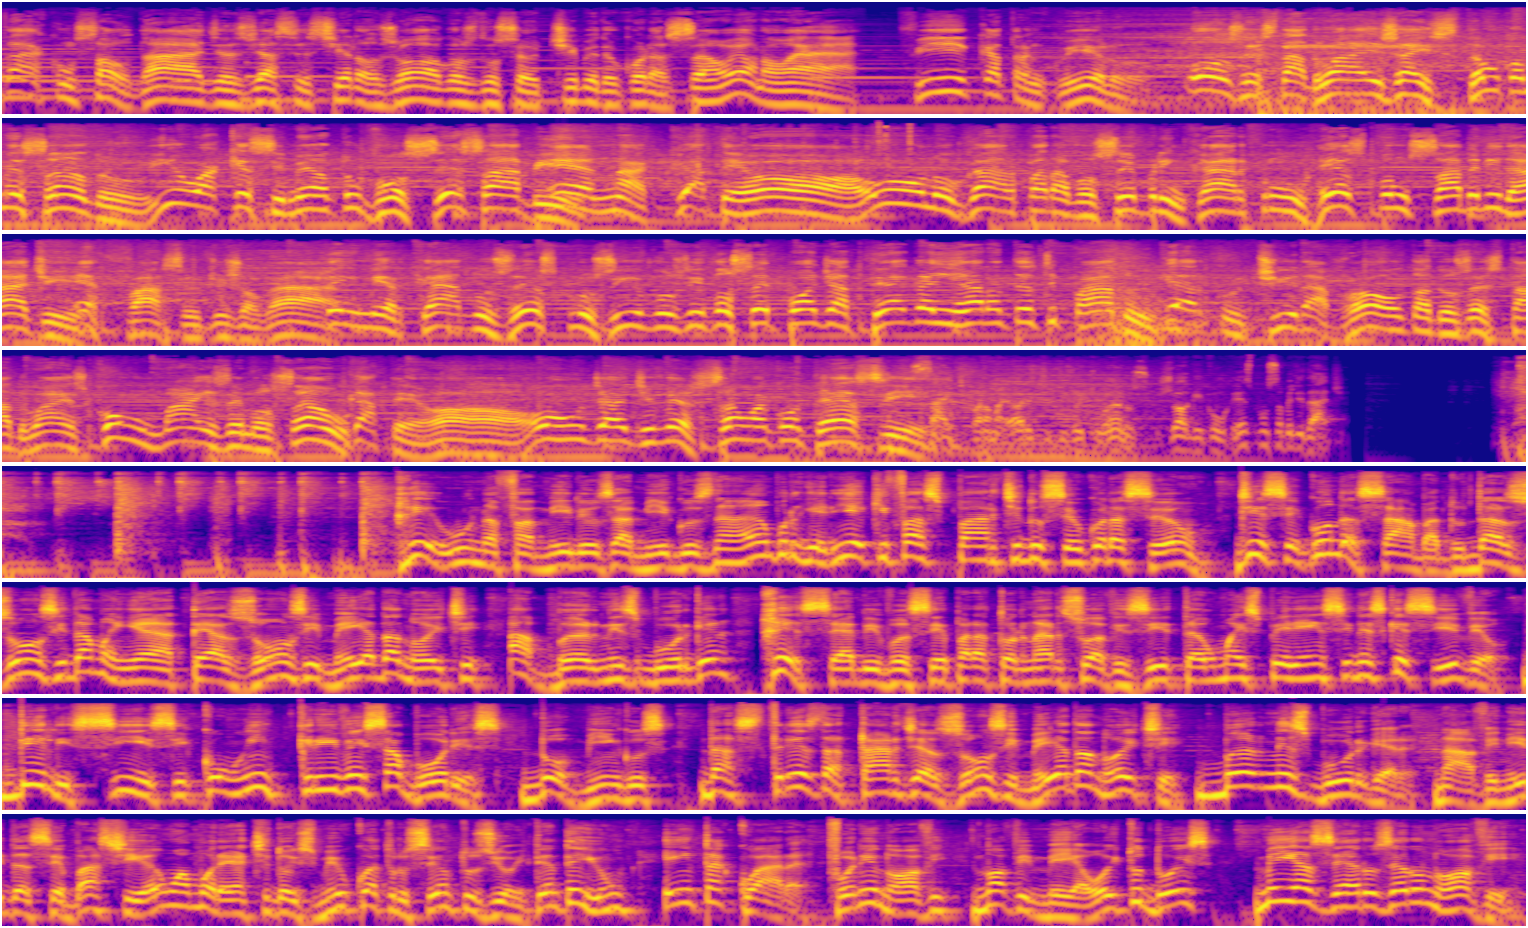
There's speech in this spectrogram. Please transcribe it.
Tá com saudades de assistir aos jogos do seu time do coração, é ou não é? Fica tranquilo, os estaduais já estão começando e o aquecimento, você sabe, é na KTO, o lugar para você brincar com responsabilidade. É fácil de jogar, tem mercados exclusivos e você pode até ganhar antecipado. Quer curtir a volta dos estaduais com mais emoção? KTO, onde a diversão acontece. Site para maiores de 18 anos, jogue com responsabilidade. Reúna família e os amigos na hamburgueria que faz parte do seu coração. De segunda a sábado, das 11 da manhã até as 11 e meia da noite, a Burns Burger recebe você para tornar sua visita uma experiência inesquecível. Delicie-se com incríveis sabores. Domingos, das 3 da tarde às 11 e meia da noite. Burns Burger, na Avenida Sebastião Amoretti 2481, em Taquara. Fone 9 9682 6009.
